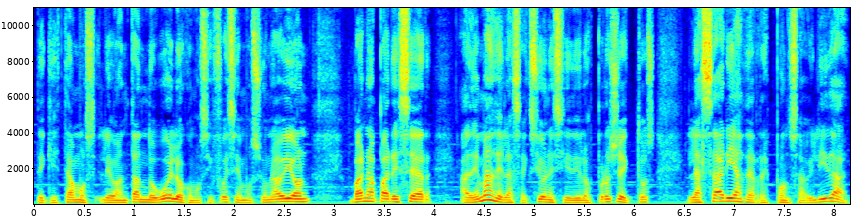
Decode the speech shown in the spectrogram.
de que estamos levantando vuelo como si fuésemos un avión, van a aparecer, además de las acciones y de los proyectos, las áreas de responsabilidad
